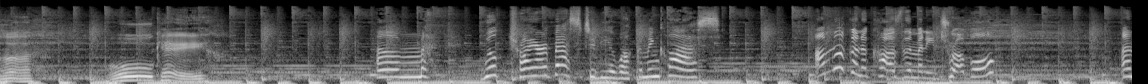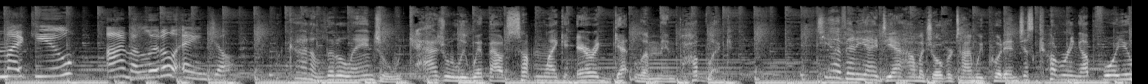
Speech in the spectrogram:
Uh, okay. Um, we'll try our best to be a welcoming class. I'm not gonna cause them any trouble. Unlike you, I'm a little angel. What kind of little angel would casually whip out something like Eric Getlam in public? Do you have any idea how much overtime we put in just covering up for you?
